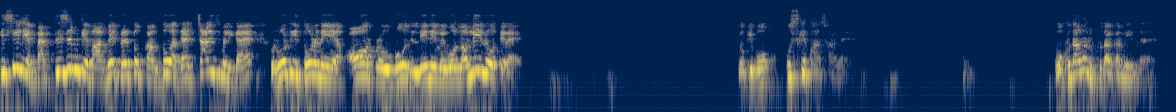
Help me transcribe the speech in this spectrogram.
इसीलिए बैप्टिज्म के बाद में प्रेरितों काम दो अध्याय चालीस में लिखा है, रोटी तोड़ने और प्रभु भोज लेने में वो लवलीन होते रहे। क्योंकि वो उसके पास आ गए। वो खुदावन, खुदा का मेमना है।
